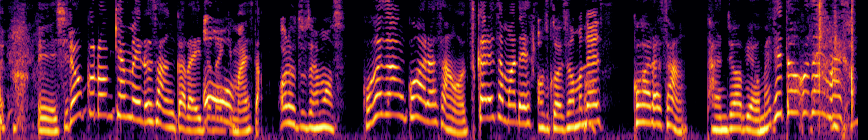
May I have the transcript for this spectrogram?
えー、白黒キャメルさんからいただきました。う。ありがとうございます。小賀さん、小原さん、お疲れ様です。お疲れ様です。小原さん、誕生日おめでとうございます。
